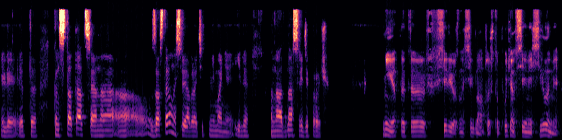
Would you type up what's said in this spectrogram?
или эта констатация, она заставила на себя обратить внимание, или она одна среди прочих? Нет, это серьезный сигнал, то что Путин всеми силами,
